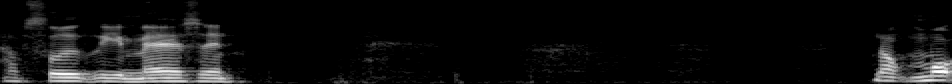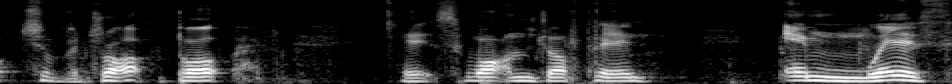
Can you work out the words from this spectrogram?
Absolutely amazing. Not much of a drop, but it's what I'm dropping in with.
